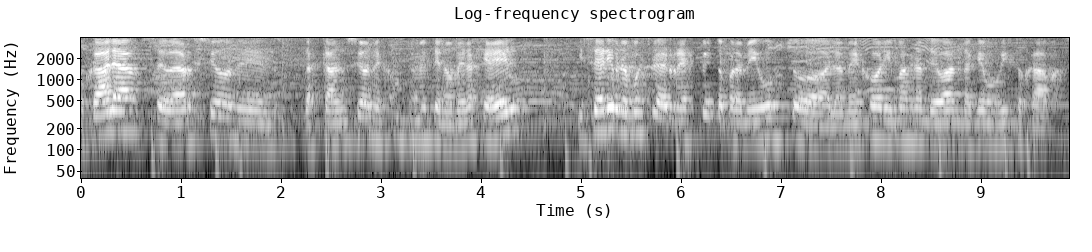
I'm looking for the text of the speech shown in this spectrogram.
Ojalá se versionen las canciones justamente en homenaje a él y sería una muestra de respeto para mi gusto a la mejor y más grande banda que hemos visto jamás.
